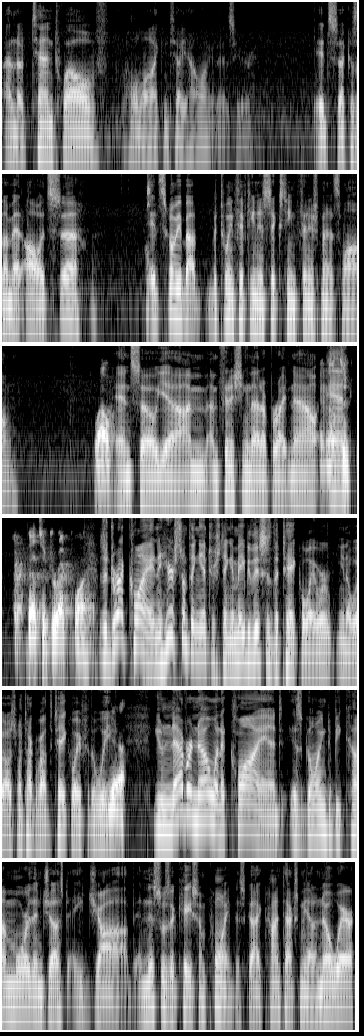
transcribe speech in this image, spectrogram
I don't know 10, 12. Hold on, I can tell you how long it is here. It's because uh, I'm at oh it's uh, it's going to be about between 15 and 16 finished minutes long. Wow. And so, yeah, I'm, I'm finishing that up right now. And that's, and a, that's a direct client. It's a direct client. And here's something interesting, and maybe this is the takeaway. We're, you know, we always want to talk about the takeaway for the week. Yeah. You never know when a client is going to become more than just a job. And this was a case in point. This guy contacts me out of nowhere.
